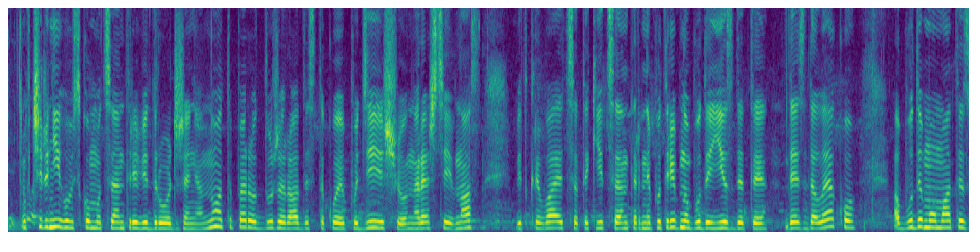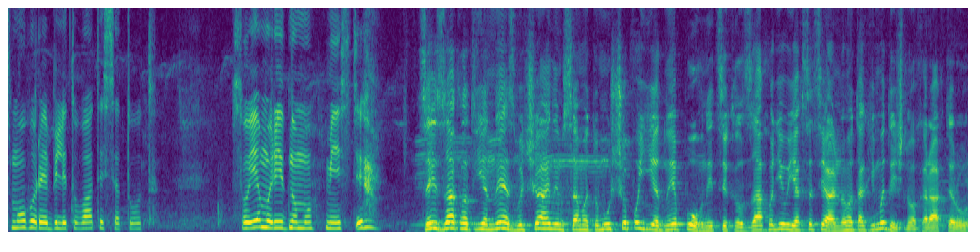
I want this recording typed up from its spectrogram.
в Чернігівському центрі відродження. Ну а тепер от дуже рада з такої події, що нарешті і в нас відкривається такий центр. Не потрібно буде їздити десь далеко, а будемо мати змогу реабілітуватися тут, в своєму рідному місті. Цей заклад є незвичайним саме тому, що поєднує повний цикл заходів як соціального, так і медичного характеру.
